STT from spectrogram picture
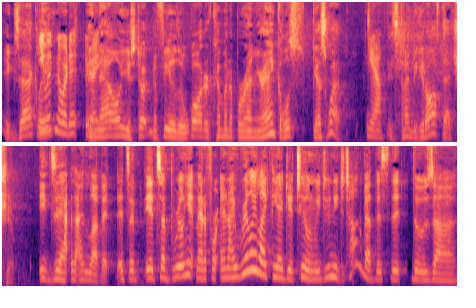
Exactly. You ignored it. And right. now you're starting to feel the water coming up around your ankles. Guess what? Yeah. It's time to get off that ship. Exactly. I love it. It's a it's a brilliant metaphor and I really like the idea too and we do need to talk about this that those uh,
